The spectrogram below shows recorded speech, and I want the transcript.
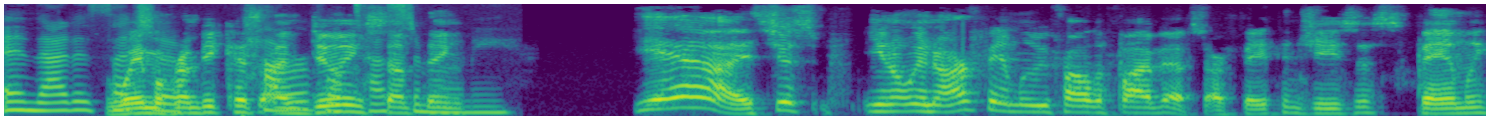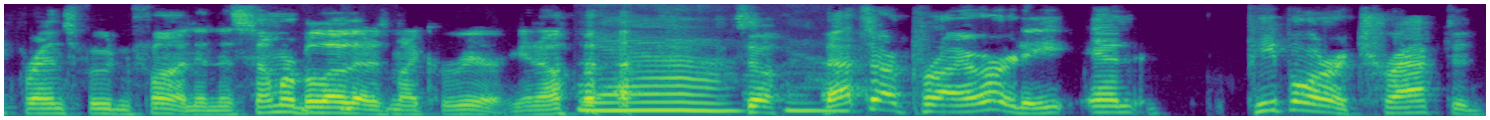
And that is way more fun because I'm doing testimony. something. Yeah, it's just you know, in our family we follow the five F's: our faith in Jesus, family, friends, food, and fun. And then somewhere below that is my career. You know, yeah. so yeah. that's our priority, and people are attracted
